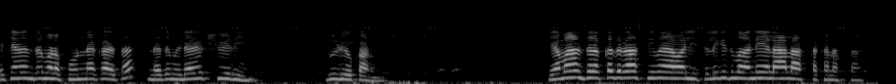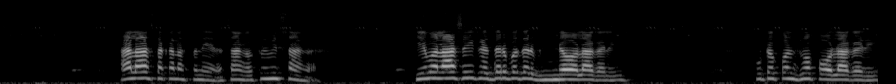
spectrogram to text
याच्यानंतर मला फोन नाही करायचा नाही तर मी डायरेक्ट शिवे देईन व्हिडिओ काढून. या माणसाला कदर असती मायावाली तर लगेच मला न्यायला आला असता का नसता? आला असता का नसता न्यायला? सांगा तुम्हीच सांगा. हे मला असं इकडे दरबदर भिंडावं लागाले. कुठं पण झोपावं लागाले.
